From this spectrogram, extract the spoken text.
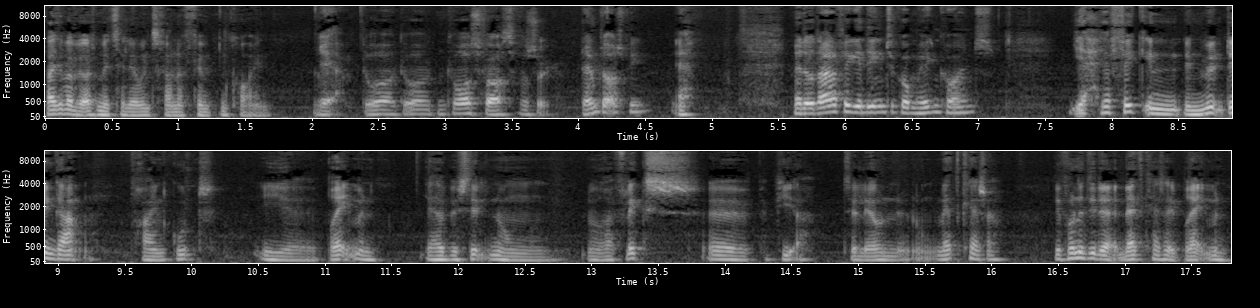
Faktisk var vi også med til at lave en 315 coin. Ja, det var, det var, det var vores første forsøg. Dem er også fint. Ja. Men det var dig, der fik idéen til Copenhagen Coins. Ja, jeg fik en, en mønt engang fra en gut i øh, Bremen. Jeg havde bestilt nogle, nogle reflekspapir øh, til at lave en, nogle natkasser. Vi har fundet de der natkasser i Bremen,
